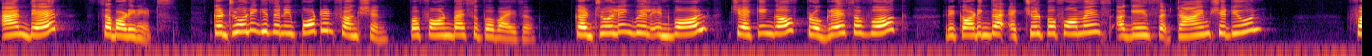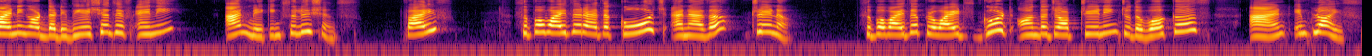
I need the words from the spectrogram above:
and their subordinates. Controlling is an important function performed by supervisor. Controlling will involve checking of progress of work, recording the actual performance against the time schedule, finding out the deviations if any and making solutions. 5. Supervisor as a coach and as a trainer. Supervisor provides good on the job training to the workers and employees.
